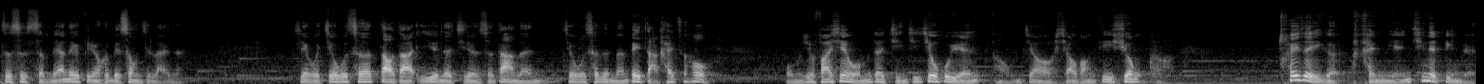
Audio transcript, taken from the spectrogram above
这是什么样的一个病人会被送进来呢？结果救护车到达医院的急诊室大门，救护车的门被打开之后，我们就发现我们的紧急救护员啊，我们叫消防弟兄啊，推着一个很年轻的病人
